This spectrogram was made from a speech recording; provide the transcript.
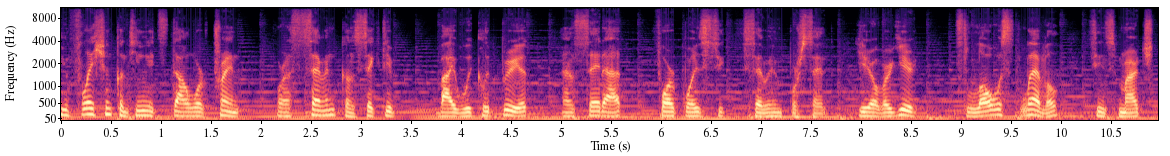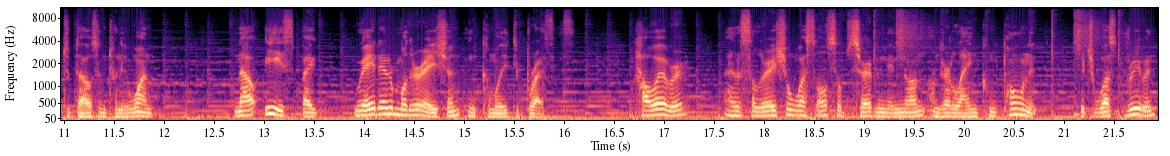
inflation continued its downward trend for a seventh consecutive bi-weekly period and set at 4.67% year over year, its lowest level since March 2021, now eased by greater moderation in commodity prices. However, an acceleration was also observed in the non-underlying component, which was driven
